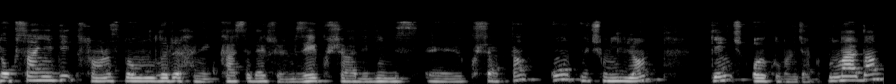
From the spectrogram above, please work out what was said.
97 sonrası doğumluları hani kastederek söylüyorum Z kuşağı dediğimiz e, kuşaktan 13 milyon genç oy kullanacak. Bunlardan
